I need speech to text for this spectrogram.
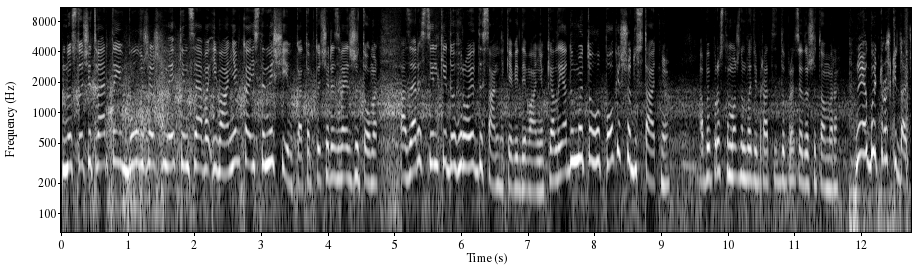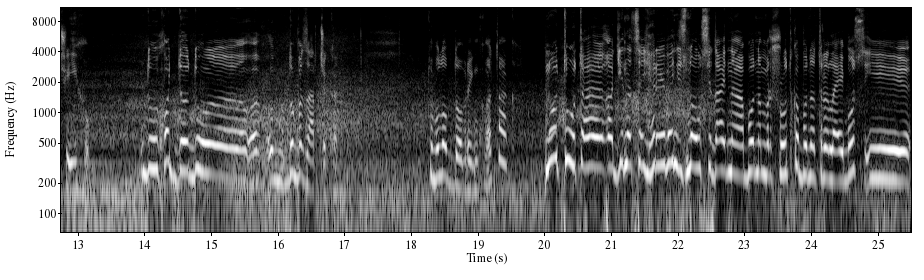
Ну, 104-й був вже ж них кінцева Іванівка і Станишівка, тобто через весь Житомир. А зараз тільки до героїв десантників від Іванівки. Але я думаю, того поки що достатньо, аби просто можна було дібрати добратися до Житомира. Ну, якби трошки далі їхав. До, хоч до, до, е, до базарчика. То було б добренько, а так. Ну тут е, 11 гривень, знову сідай на або на маршрутку, або на тролейбус і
